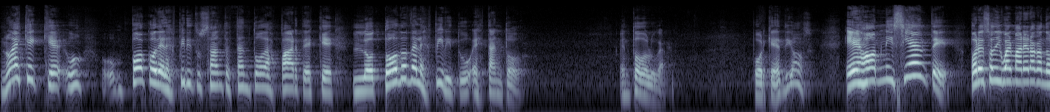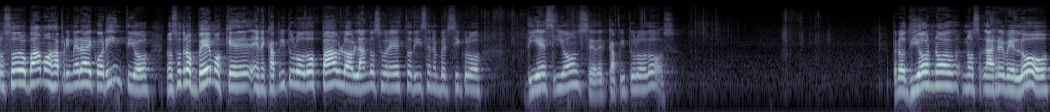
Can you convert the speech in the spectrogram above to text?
No es que, un, un, poco del Espíritu Santo está en todas partes, es que lo todo del Espíritu está en todo, en todo lugar porque es Dios. Es omnisciente. Por eso de igual manera cuando nosotros vamos a Primera de Corintios, nosotros vemos que en el capítulo 2 Pablo hablando sobre esto dice en el versículo 10 y 11 del capítulo 2. Pero Dios nos, nos, la reveló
